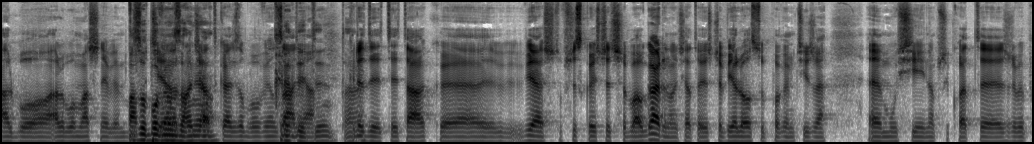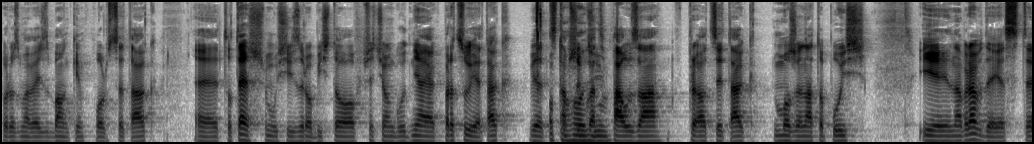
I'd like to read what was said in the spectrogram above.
albo, albo masz, nie wiem, babcię, zobowiązania, dziadka, zobowiązania, kredyty, tak. kredyty, tak. E, wiesz, to wszystko jeszcze trzeba ogarnąć, a to jeszcze wiele osób, powiem Ci, że e, musi na przykład, żeby porozmawiać z bankiem w Polsce, tak, to też musi zrobić to w przeciągu dnia, jak pracuje, tak? Więc na przykład chodzi. pauza w pracy, tak, może na to pójść i naprawdę jest, e,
